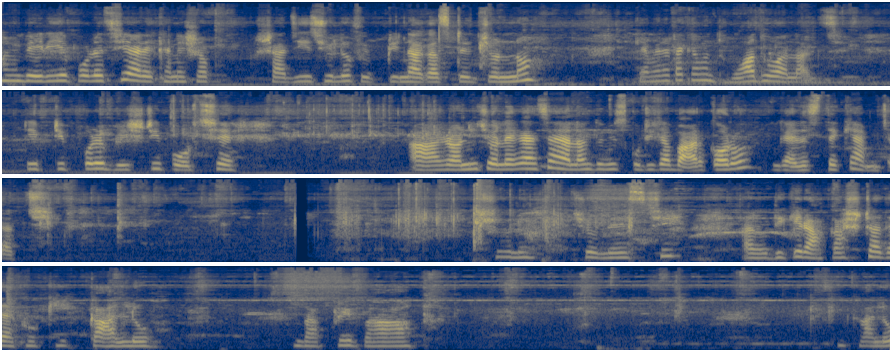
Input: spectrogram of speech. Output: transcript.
আমি বেরিয়ে পড়েছি আর এখানে সব সাজিয়েছিল ফিফটিন আগস্টের জন্য। ক্যামেরাটা কেমন ধোঁয়া ধোঁয়া লাগছে। টিপ টিপ করে বৃষ্টি পড়ছে। আর রনি চলে গেছে এলাম তুমি স্কুটিটা বার করো, গ্যারেজ থেকে আমি যাচ্ছি। চলো, চলে এসছি। আর ওদিকের আকাশটা দেখো কি কালো। বাপরে বাপ। কালো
